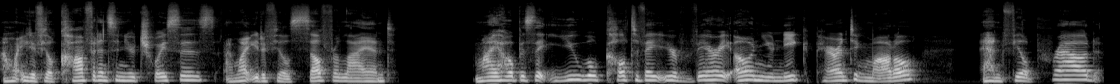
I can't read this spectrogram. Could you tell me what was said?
I want you to feel confidence in your choices. I want you to feel self reliant. My hope is that you will cultivate your very own unique parenting model and feel proud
